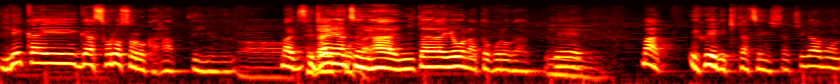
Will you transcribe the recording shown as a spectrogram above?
う入れ替えがそろそろかなっていう。まあ、ジャイアンツに、はい、似たようなところがあって、うん。まあ、FA で来た選手たちがもう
